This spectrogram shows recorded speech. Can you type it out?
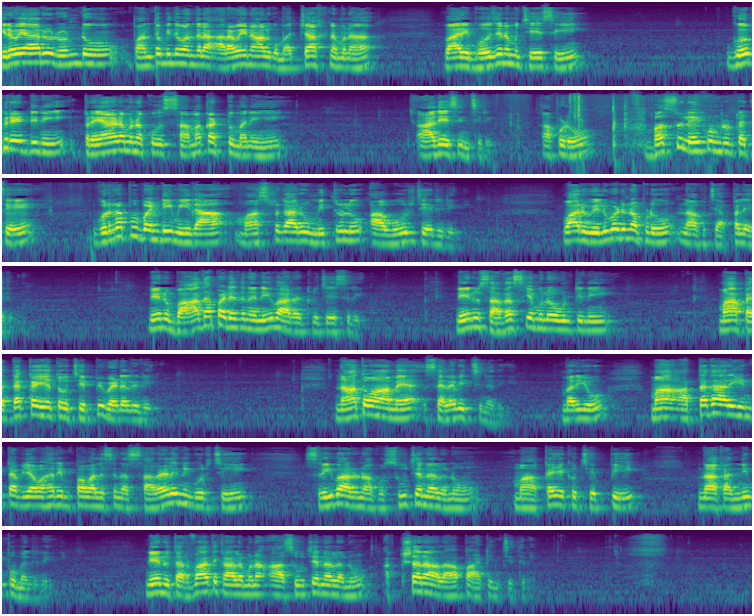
ఇరవై ఆరు రెండు పంతొమ్మిది వందల అరవై నాలుగు మధ్యాహ్నమున వారి భోజనము చేసి గోపిరెడ్డిని ప్రయాణమునకు సమకట్టుమని ఆదేశించిరి. అప్పుడు బస్సు లేకుండుటచే గుర్రపు బండి మీద మాస్టర్ గారు మిత్రులు ఆ ఊరు చేరిరి. వారు వెలువడినప్పుడు నాకు చెప్పలేదు. నేను బాధపడేదనని వారట్లు చేసిరి. నేను సదస్యములో ఉంటిని మా పెద్దక్కయ్యతో చెప్పి వెడలిరి. నాతో ఆమె సెలవిచ్చినది. మరియు మా అత్తగారి ఇంట వ్యవహరింపవలసిన సరళిని గురించి శ్రీవారు నాకు సూచనలను మా అక్కయ్యకు చెప్పి నాకు అందింపుమనిరి నేను తర్వాతి కాలమున ఆ సూచనలను అక్షరాల పాటించి తిని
